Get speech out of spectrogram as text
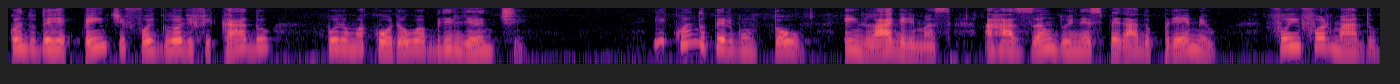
quando de repente foi glorificado por uma coroa brilhante. E quando perguntou, em lágrimas, a razão do inesperado prêmio, foi informado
